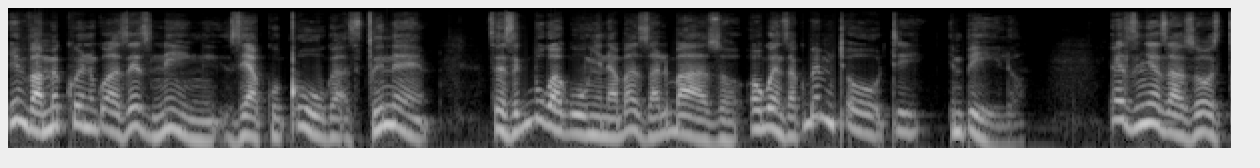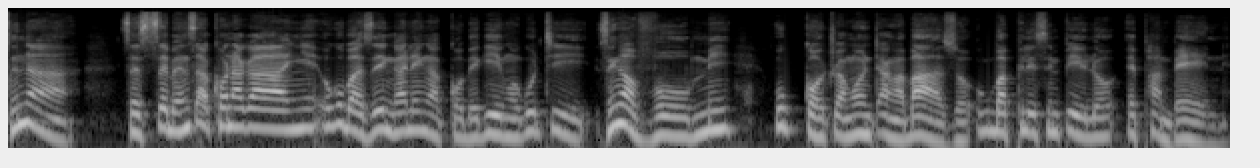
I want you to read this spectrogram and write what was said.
imvame ekhoweni kwazo eziningi ziyaguquka sigcine sezikubuka kunye nabazali bazo okwenza kube mtoti impilo. Ezinye zazo zigcina sesisebenzisa khona kanye ukuba zingane engagobeki ngokuthi zingavumi ukugotshwa ngontanga bazo ukubaphilisa impilo ephambene.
